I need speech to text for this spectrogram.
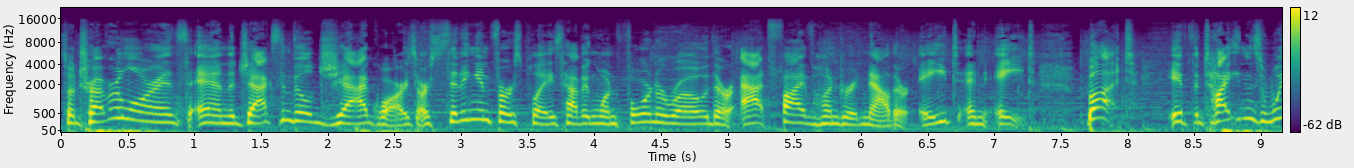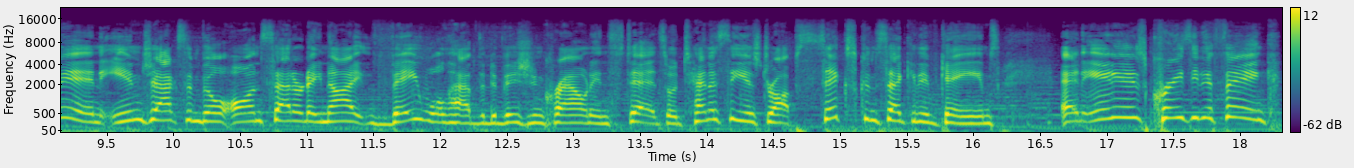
So Trevor Lawrence and the Jacksonville Jaguars are sitting in first place, having won four in a row. They're at 500 now. They're eight and eight. But if the Titans win in Jacksonville on Saturday night, they will have the division crown instead. So Tennessee has dropped six consecutive games and it is crazy to think,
